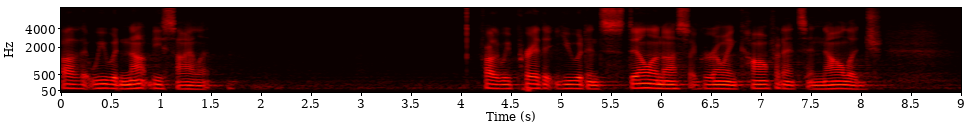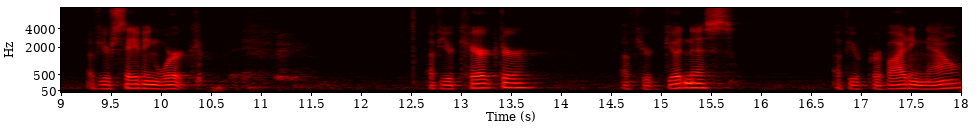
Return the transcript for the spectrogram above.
Father, that we would not be silent. Father, we pray that you would instill in us a growing confidence and knowledge of your saving work, of your character, of your goodness, of your providing now,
